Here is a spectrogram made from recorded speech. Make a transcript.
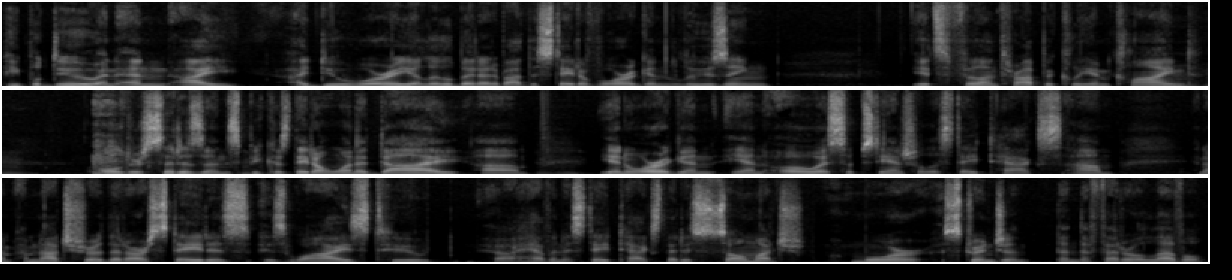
people do, and and I I do worry a little bit about the state of Oregon losing its philanthropically inclined Mm-hmm. Older citizens because they don't want to die um, Mm-hmm. in Oregon and owe a substantial estate tax. Um, and I'm, I'm not sure that our state is is wise to uh, have an estate tax that is so much more stringent than the federal level.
